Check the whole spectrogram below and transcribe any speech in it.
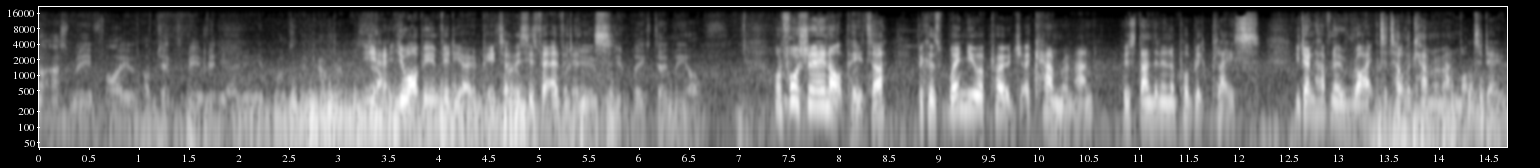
not asked me if I object to being videoed and you pointed the camera at me. Yeah, you are being videoed, Peter. This is for Would you, evidence. would you please turn me off? Unfortunately, not, Peter, because when you approach a cameraman who's standing in a public place, you don't have no right to tell the cameraman what to do.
